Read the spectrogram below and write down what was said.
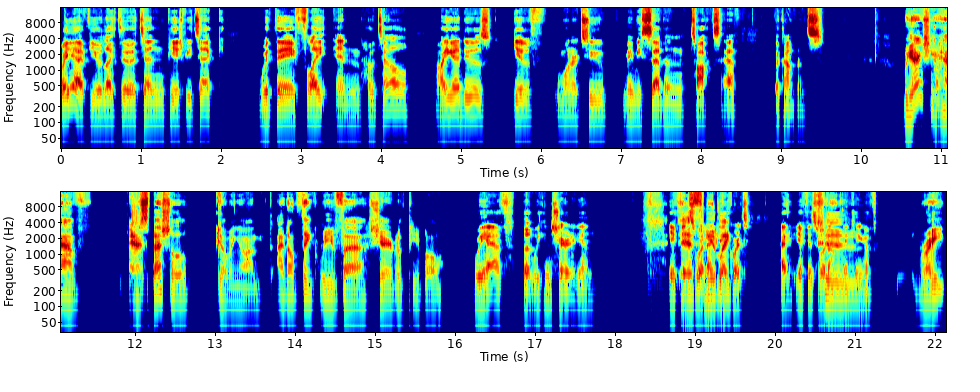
yeah, if you would like to attend php[tek] with a flight and hotel, all you gotta do is give one or two, maybe seven talks at the conference. We actually have a special going on. I don't think we've uh, shared with people. We have, but we can share it again if it's If what I think like we're. T- I- if it's what I'm thinking of. Write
